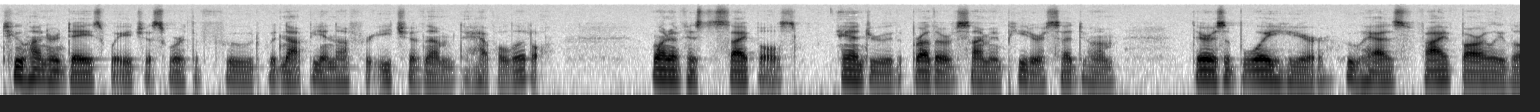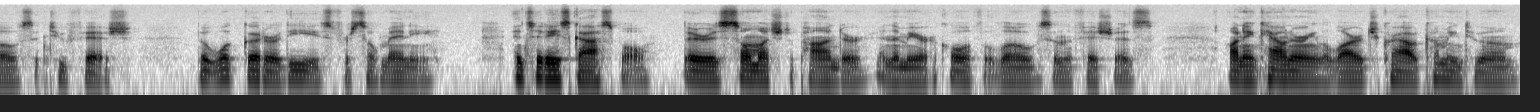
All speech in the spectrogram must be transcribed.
Two hundred days' wages worth of food would not be enough for each of them to have a little. One of his disciples, Andrew, the brother of Simon Peter, said to him, there is a boy here who has five barley loaves and two fish, but what good are these for so many? In today's gospel, there is so much to ponder in the miracle of the loaves and the fishes. On encountering the large crowd coming to him,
